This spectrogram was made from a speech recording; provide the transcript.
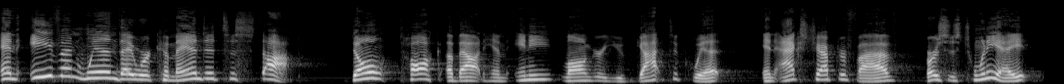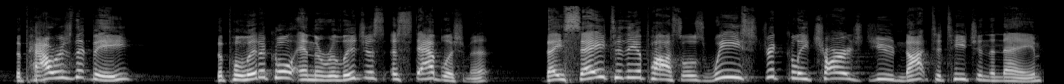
And even when they were commanded to stop, don't talk about him any longer, you've got to quit. In Acts chapter 5, verses 28, the powers that be, the political and the religious establishment, they say to the apostles, We strictly charged you not to teach in the name,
